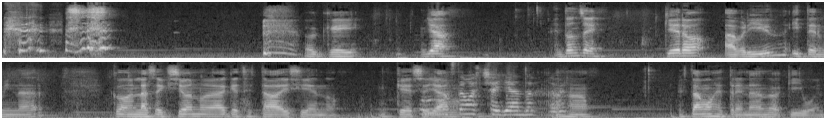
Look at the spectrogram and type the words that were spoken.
ok, ya. Entonces, quiero abrir y terminar con la sección nueva que te estaba diciendo. Que se Uh, llama... Estamos chayando. A ver. Ajá. Estamos estrenando aquí igual.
